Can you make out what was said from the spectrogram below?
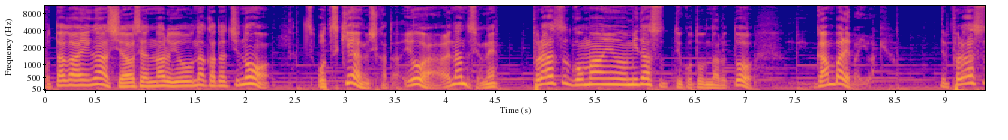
お互いが幸せになるような形のお付き合いの仕方。要はあれなんですよね。プラス5万円を生み出すっていうことになると頑張ればいいわけよ。でプラス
